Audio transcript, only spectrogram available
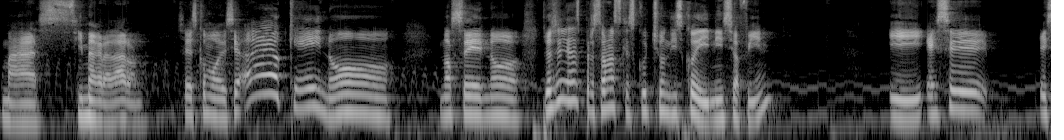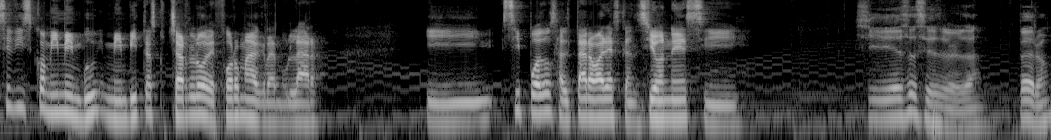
más sí me agradaron. O sea, es como decía, ah, ok, no, no sé, no. Yo soy de esas personas que escucho un disco de inicio a fin y ese, ese disco a mí me, me invita a escucharlo de forma granular. Y sí puedo saltar varias canciones y... Sí, eso sí es verdad. Pero.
